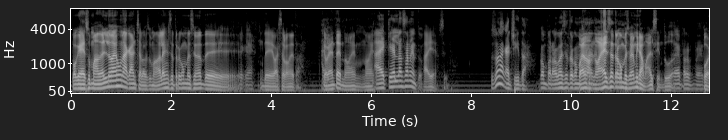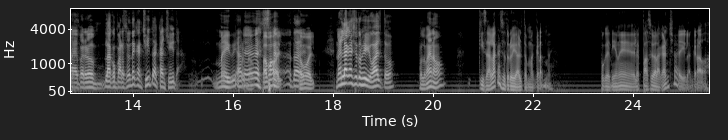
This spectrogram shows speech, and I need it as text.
Porque Jesús Manuel no es una cancha, lo de Jesús Manuel es el centro de convenciones ¿De de, de Barceloneta. Que obviamente no es, no es Ah, es que es el lanzamiento. ahí, es, sí. Es una canchita. comparado con el centro Bueno, comercial. no es el centro de convención de Miramar, sin duda. Eh, pero, pues, pero la comparación de canchita es canchita. Maybe, I don't know. Eh, Vamos a ver. Vamos a ver. No es la cancha de Trujillo Alto, por lo menos. Quizás la cancha de Trujillo Alto es más grande. Porque tiene el espacio de la cancha y las gradas.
